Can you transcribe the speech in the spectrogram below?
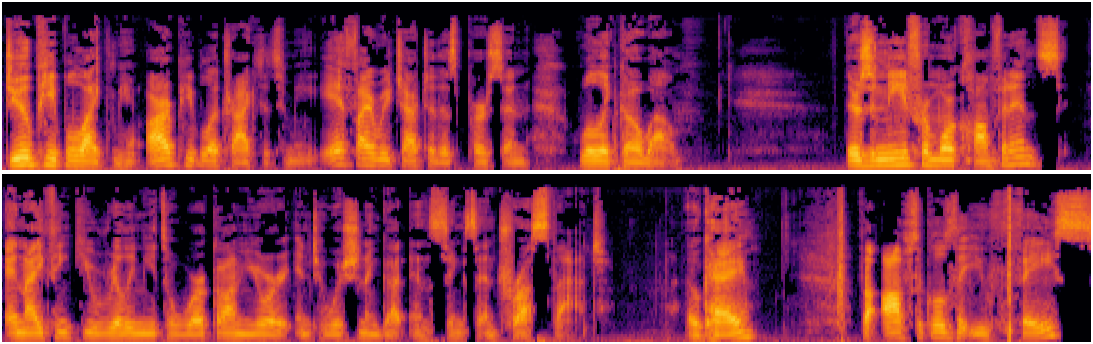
Do people like me? Are people attracted to me? If I reach out to this person, will it go well? There's a need for more confidence, and I think you really need to work on your intuition and gut instincts and trust that. Okay? The obstacles that you face,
